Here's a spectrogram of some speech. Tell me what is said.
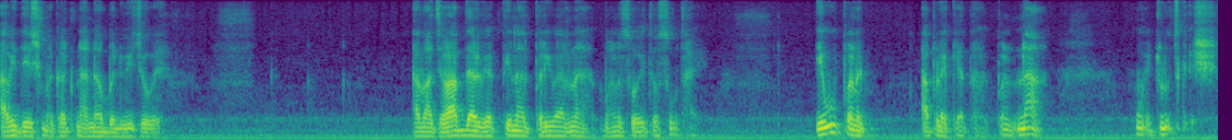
આવી દેશમાં ઘટના ન બનવી જોવે. આવા જવાબદાર વ્યક્તિના પરિવારના માણસો હોય તો શું થાય? એવું પણ આપણે કહેતા હોય. પણ ના, હું એટલું જ કહીશ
